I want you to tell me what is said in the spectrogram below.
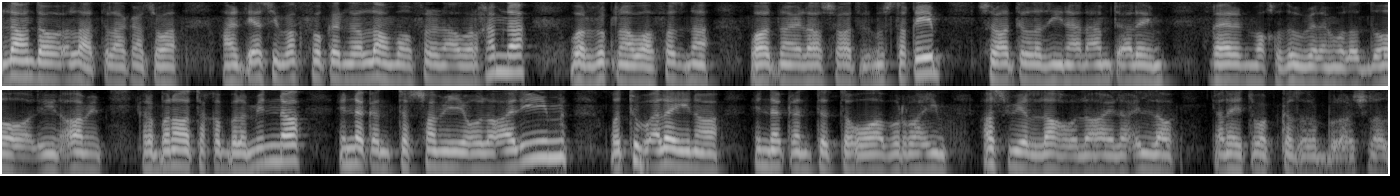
लहंदो अलाह ताला खां सवाइ हाणे ते असीं वक़फ़ो कंदा अलाह वफ़रना वरहमना वरज़ुकना वाफ़ज़ना वादना अला सरात मुस्तक़ीम सरात लज़ीन अलाम तलम غير المغضوب عليهم ولا الضالين آمين ربنا تقبل منا إنك أنت السميع العليم وتب علينا إنك أنت التواب الرحيم حسبي الله لا إله إلا عليه توكل رب العرش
